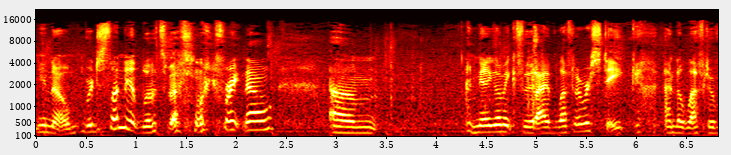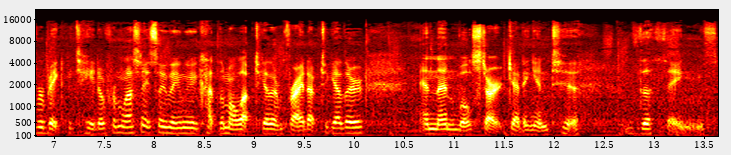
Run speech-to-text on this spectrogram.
you know, we're just letting it live its best life right now. Um, I'm gonna go make food. I have leftover steak and a leftover baked potato from last night, so I'm gonna cut them all up together and fry it up together, and then we'll start getting into the things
